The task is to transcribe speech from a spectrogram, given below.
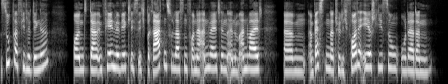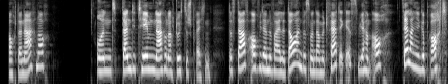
super viele Dinge und da empfehlen wir wirklich, sich beraten zu lassen von einer Anwältin, einem Anwalt. Ähm, am besten natürlich vor der Eheschließung oder dann auch danach noch. Und dann die Themen nach und nach durchzusprechen. Das darf auch wieder eine Weile dauern, bis man damit fertig ist. Wir haben auch sehr lange gebraucht,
